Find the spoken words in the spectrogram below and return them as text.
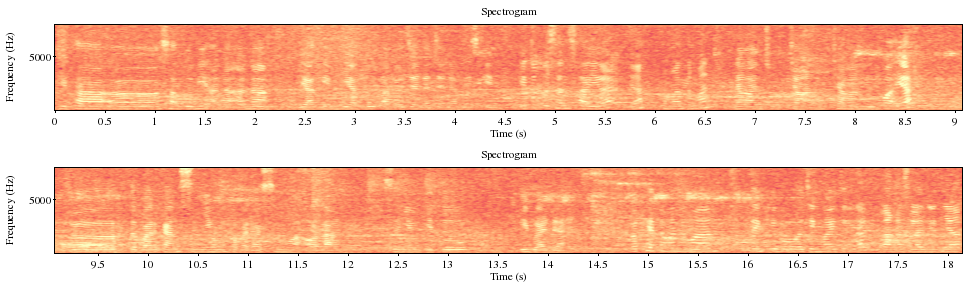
kita uh, santuni anak-anak yatim piatu atau janda-janda miskin. Itu pesan saya ya teman-teman. Jangan jangan jangan lupa ya uh, tebarkan senyum kepada semua orang. Senyum itu ibadah. Oke okay, teman-teman. Thank you for watching my channel. Langkah selanjutnya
